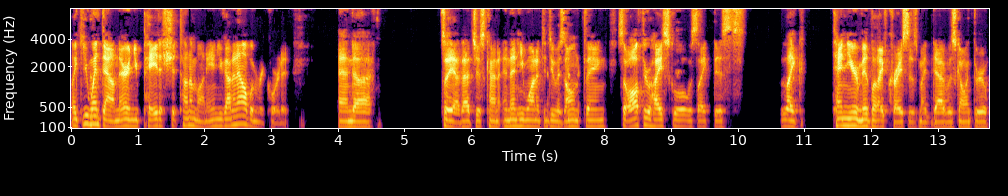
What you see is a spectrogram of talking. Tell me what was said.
Like you went down there and you paid a shit ton of money and you got an album recorded. And uh so yeah that just kind of and then he wanted to do his own thing. So all through high school was like this like 10 year midlife crisis my dad was going through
